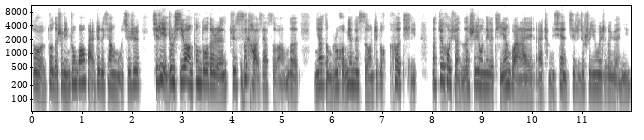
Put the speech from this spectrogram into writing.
做做的是临终关怀这个项目，其实其实也就是希望更多的人去思考一下死亡的，你要怎么如何面对死亡这个课题。那最后选择的是用那个体验馆来来呈现，其实就是因为这个原因，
